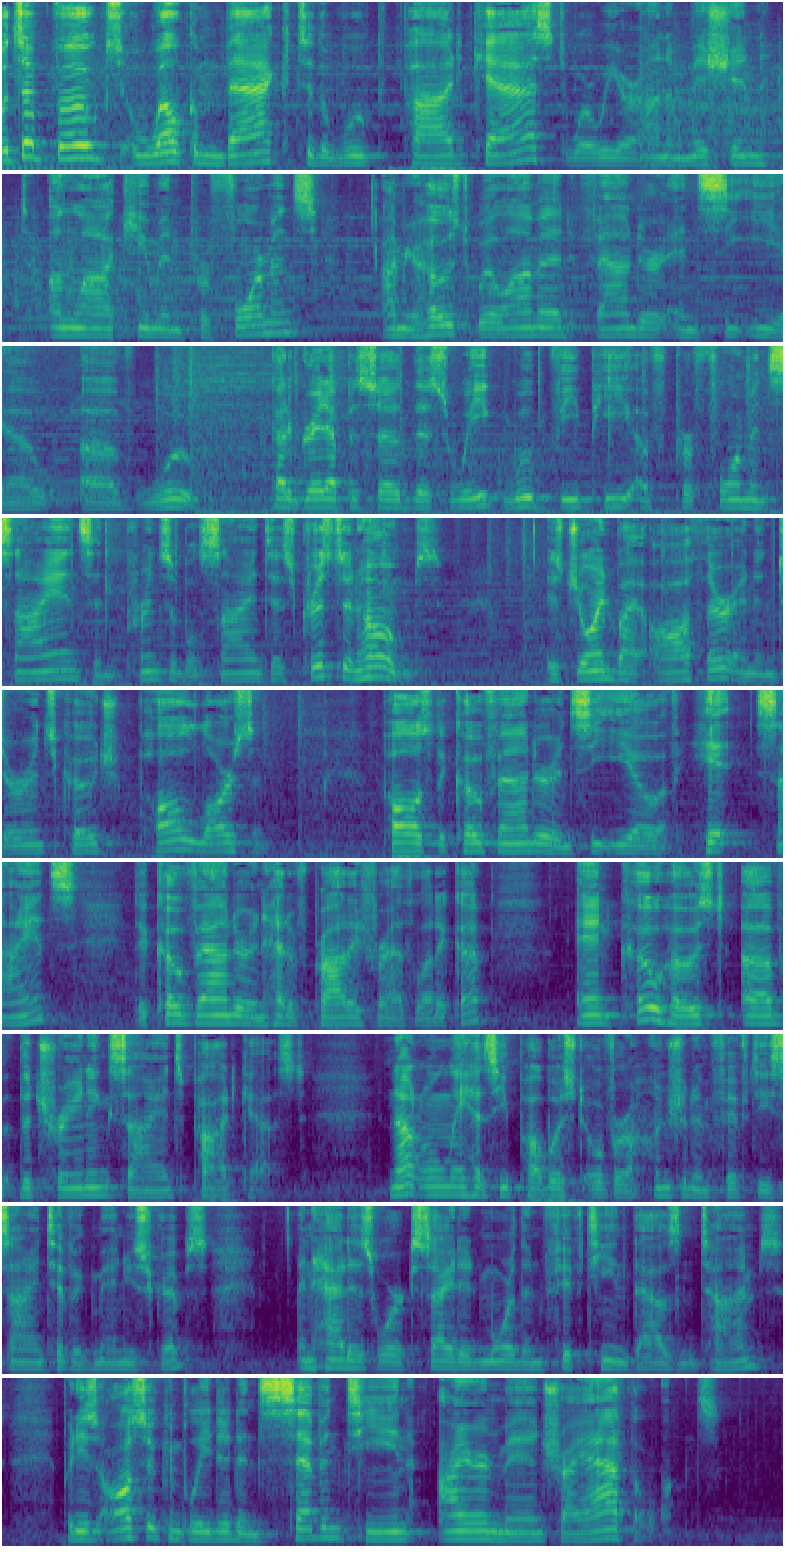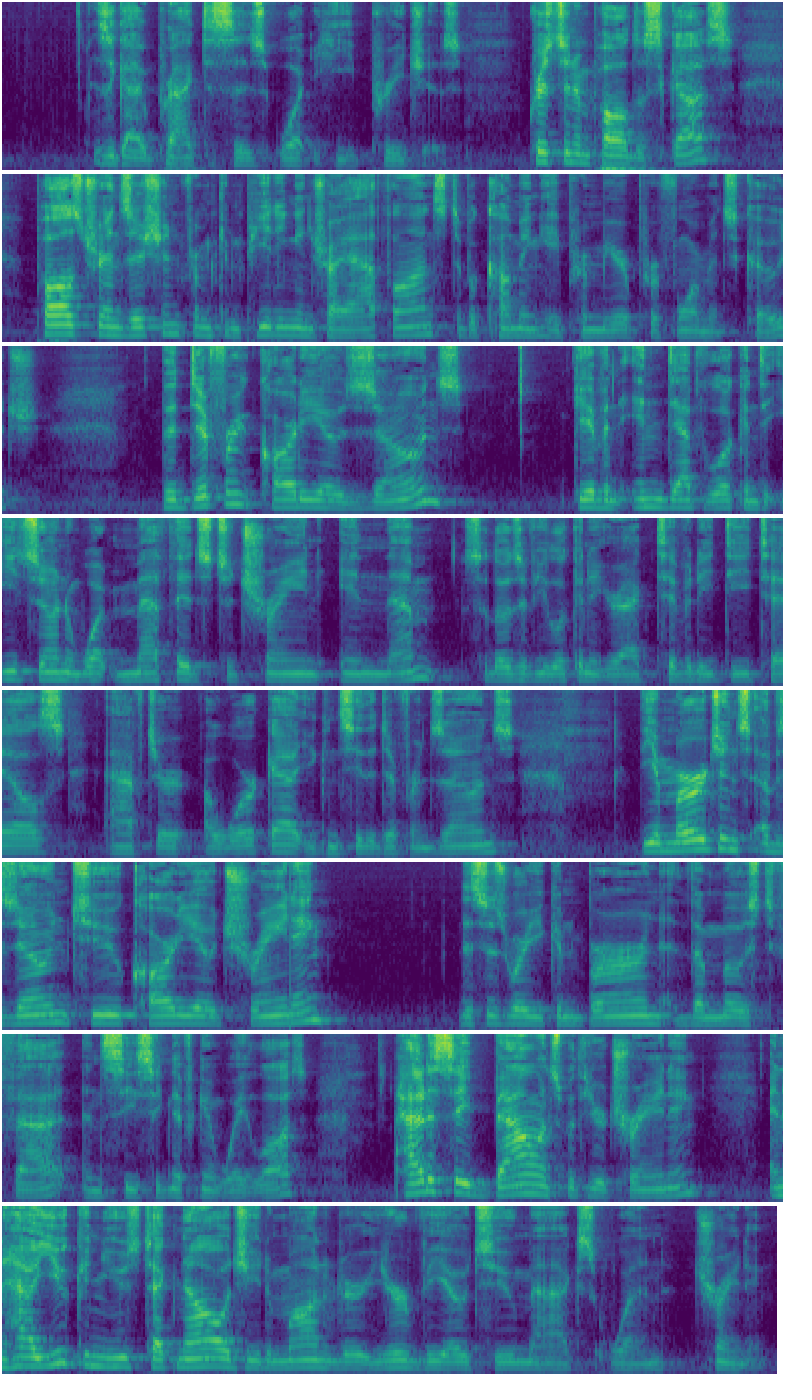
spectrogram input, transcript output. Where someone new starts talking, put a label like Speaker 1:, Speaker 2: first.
Speaker 1: What's up, folks? Welcome back to the Whoop Podcast, where we are on a mission to unlock human performance. I'm your host, Will Ahmed, founder and CEO of Whoop. Got a great episode this week. Whoop VP of Performance Science and Principal Scientist Kristen Holmes is joined by author and endurance coach Paul Laursen. Paul is the co founder and CEO of HIIT Science, the co founder and head of product for Athletica, and co host of the Training Science podcast. Not only has he published over 150 scientific manuscripts and had his work cited more than 15,000 times, but he's also completed in 17 Ironman triathlons. He's a guy who practices what he preaches. Kristen and Paul discuss Paul's transition from competing in triathlons to becoming a premier performance coach, the different cardio zones give an in-depth look into each zone and what methods to train in them. So those of you looking at your activity details after a workout, you can see the different zones. The emergence of zone 2 cardio training. This is where you can burn the most fat and see significant weight loss. How to stay balanced with your training and how you can use technology to monitor your VO2 max when training.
